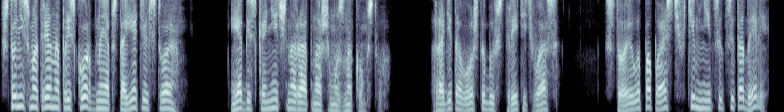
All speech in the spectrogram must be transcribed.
что, несмотря на прискорбные обстоятельства, я бесконечно рад нашему знакомству. Ради того, чтобы встретить вас, стоило попасть в темницы цитадели.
